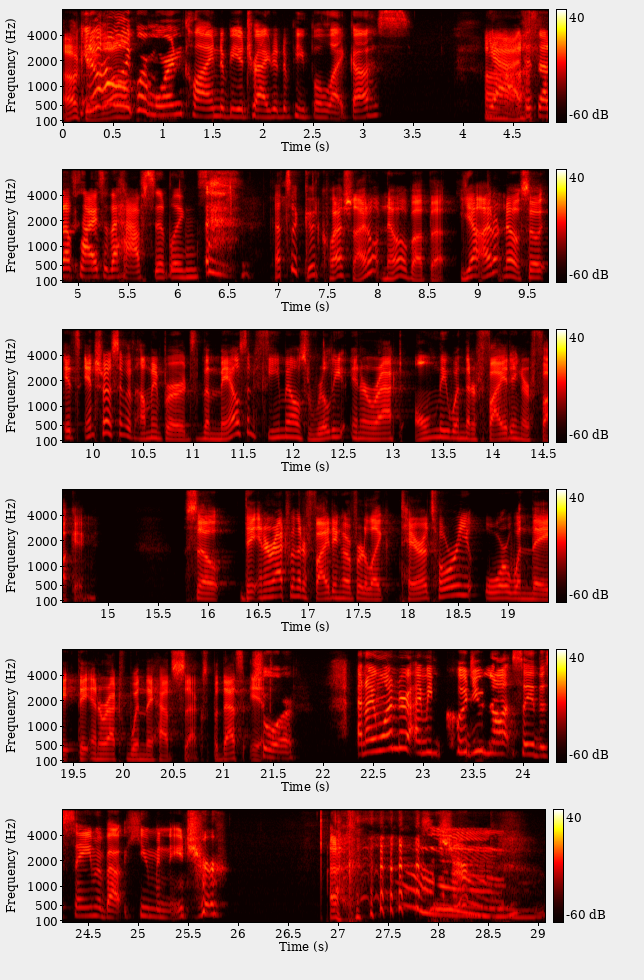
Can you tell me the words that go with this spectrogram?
okay. you know well, how like we're more inclined to be attracted to people like us. yeah, uh, does that apply to the half siblings? That's a good question. I don't know about that. Yeah, I don't know. So it's interesting with hummingbirds. The males and females really interact only when they're fighting or fucking. So they interact when they're fighting over like territory or when they they interact when they have sex. But that's it. Sure. And I wonder, I mean, could you not say the same about human nature? Hmm.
